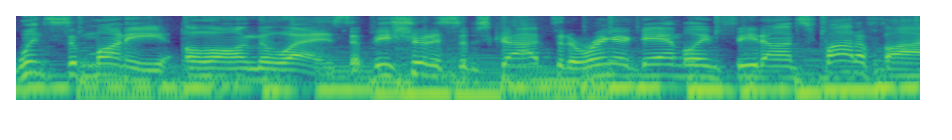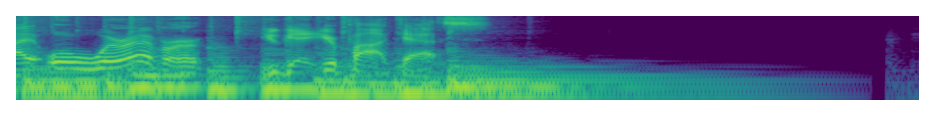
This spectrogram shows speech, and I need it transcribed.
win some money along the way. So be sure to subscribe to the Ringer Gambling feed on Spotify or wherever you get your podcasts.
